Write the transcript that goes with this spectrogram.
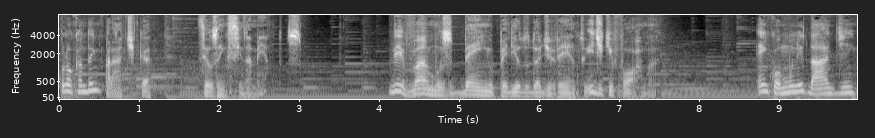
colocando em prática seus ensinamentos. Vivamos bem o período do advento e de que forma? Em comunidade,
